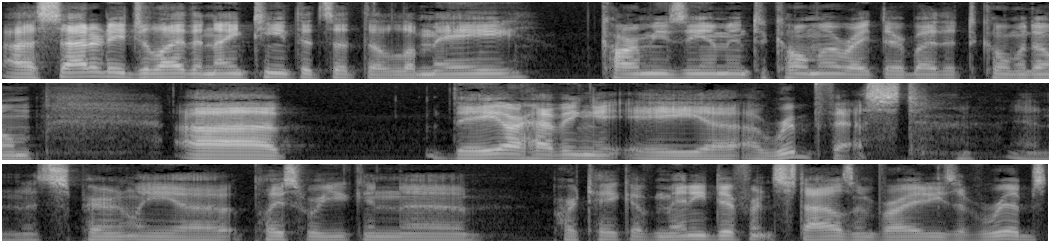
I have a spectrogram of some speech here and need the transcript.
uh, Saturday, July the nineteenth. It's at the LeMay Car Museum in Tacoma, right there by the Tacoma Dome. Uh, they are having a, a, a rib fest, and it's apparently a place where you can uh, partake of many different styles and varieties of ribs.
